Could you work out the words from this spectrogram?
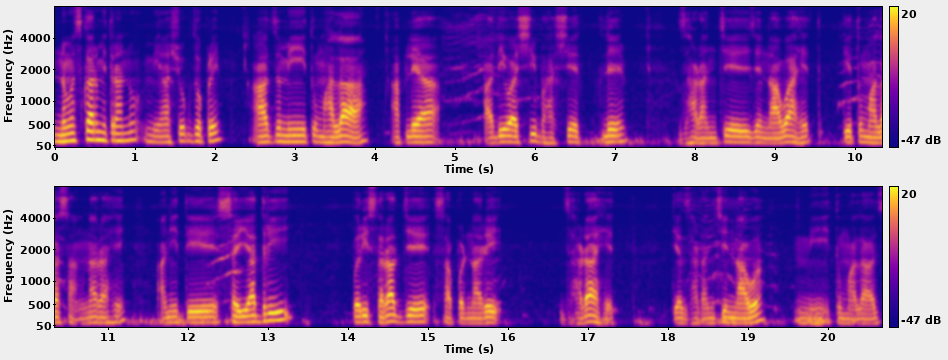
नमस्कार मित्रांनो मी अशोक झोपळे आज मी तुम्हाला आपल्या आदिवासी भाषेतले झाडांचे जे नावं आहेत ते तुम्हाला सांगणार आहे आणि ते सह्याद्री परिसरात जे सापडणारे झाडं आहेत त्या झाडांची नावं मी तुम्हाला आज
